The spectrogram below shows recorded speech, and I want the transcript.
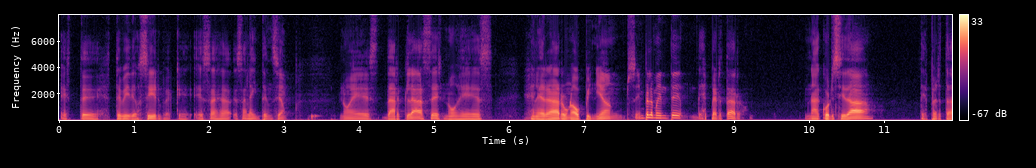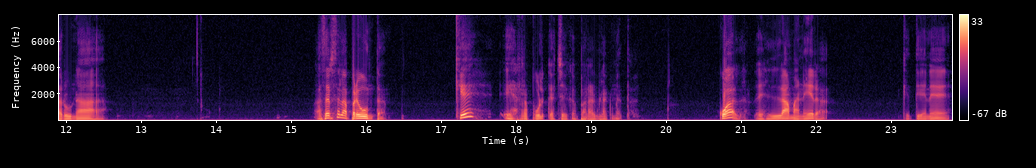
este, este video sirve, que esa, esa es la intención. No es dar clases, no es generar una opinión, simplemente despertar una curiosidad, despertar una... Hacerse la pregunta, ¿qué es República Checa para el black metal? ¿Cuál es la manera que tiene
